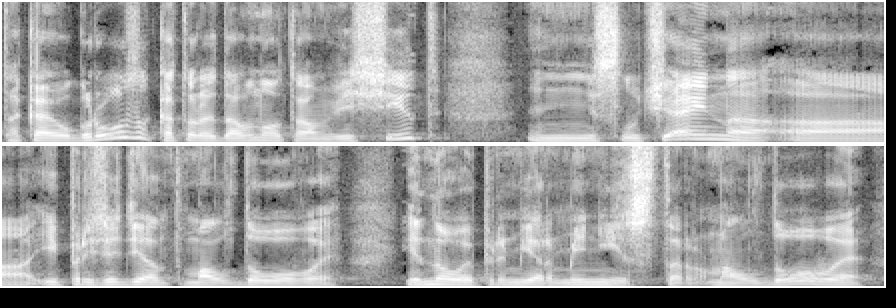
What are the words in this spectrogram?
такая угроза, которая давно там висит. Не случайно а, и президент Молдовы, и новый премьер-министр Молдовы –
